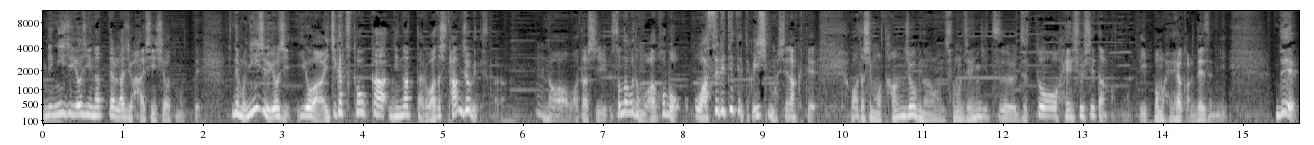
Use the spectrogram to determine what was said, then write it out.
で、24時になったらラジオ配信しようと思って。でも24時、要は1月10日になったら私誕生日ですから。なあ、私、そんなこともわほぼ忘れててっていうか意識もしてなくて、私もう誕生日なのにその前日ずっと編集してたなと思って、一歩も部屋から出ずに。で、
